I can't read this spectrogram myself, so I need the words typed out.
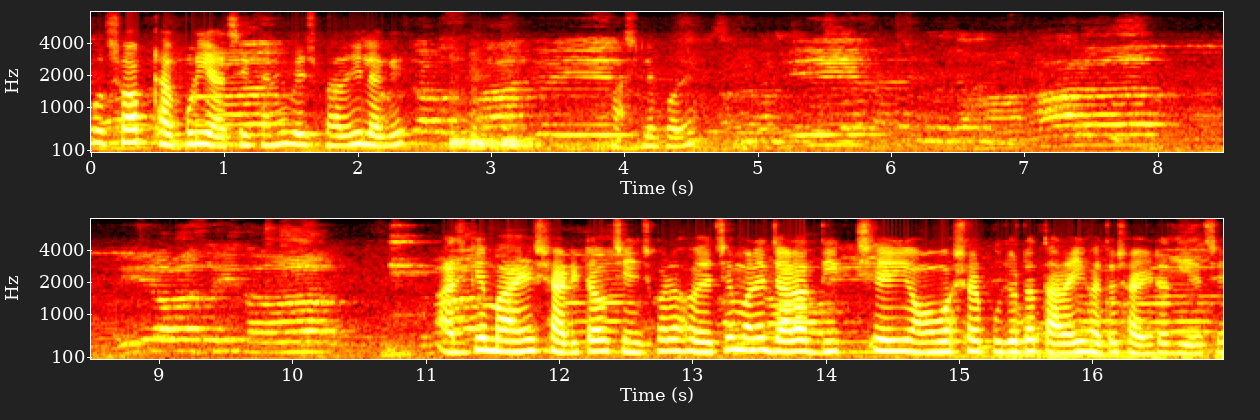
ও সব ঠাকুরই আছে এখানে। বেশ ভালোই লাগে। আসলে পরে। আজকে মায়ের শাড়িটাও চেঞ্জ করা হয়েছে। মানে যারা দিচ্ছে এই অমাবস্যার পুজোটা, তারাই হয়তো শাড়িটা দিয়েছে।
